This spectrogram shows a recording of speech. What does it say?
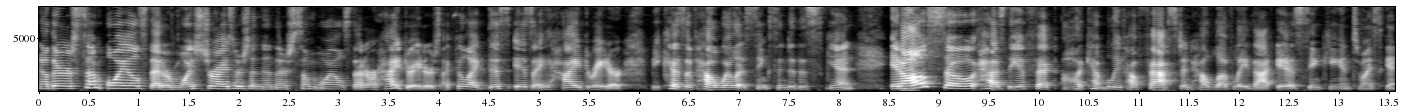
Now there are some oils that are moisturizers and then there's some oils that are hydrators. I feel like this is a hydrator because of how well it sinks into the skin it also has the effect oh i can't believe how fast and how lovely that is sinking into my skin.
